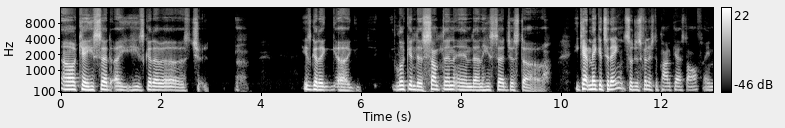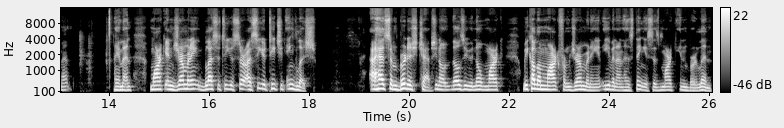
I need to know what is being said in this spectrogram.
okay, he said uh, he's gonna uh, ch- he's gonna uh, look into something, and then he said just uh, he can't make it today, so just finish the podcast off. Amen. Amen. Mark in Germany, blessed to you, sir. I see you're teaching English. I had some British chaps. You know, those of you know Mark we call him Mark from Germany, and even on his thing, he says Mark in Berlin.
